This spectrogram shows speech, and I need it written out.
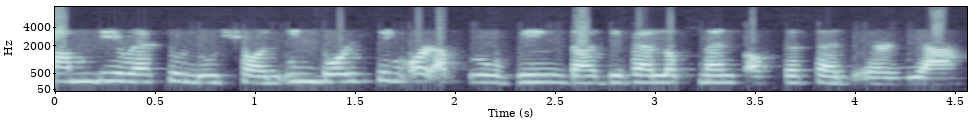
PAMBI resolution endorsing or approving the development of the said area.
